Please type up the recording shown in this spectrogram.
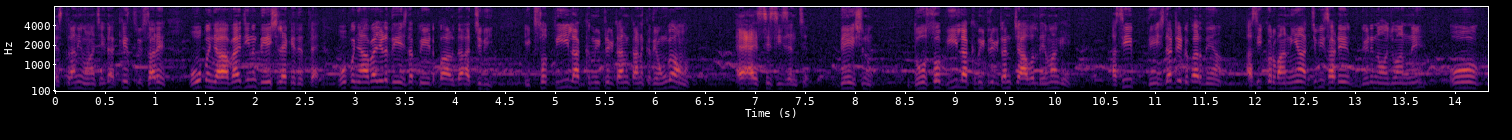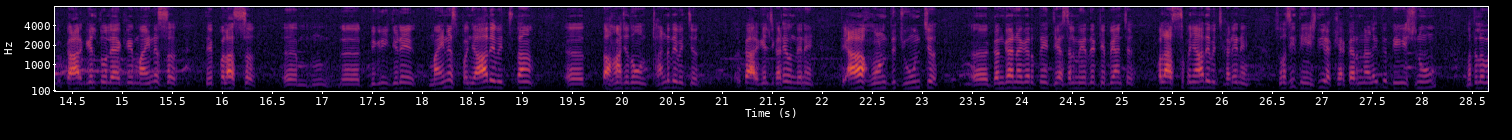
ਇਸ ਤਰ੍ਹਾਂ ਨਹੀਂ ਹੋਣਾ ਚਾਹੀਦਾ ਕਿ ਤੁਸੀਂ ਸਾਰੇ, ਉਹ ਪੰਜਾਬ ਹੈ ਜਿਹਨੇ ਦੇਸ਼ ਲੈ ਕੇ ਦਿੱਤਾ ਉਹ ਪੰਜਾਬ ਹੈ ਜਿਹੜਾ ਦੇਸ਼ ਦਾ ਪੇਟ ਪਾਲਦਾ, ਅੱਜ ਵੀ। 130 ਲੱਖ ਮੀਟ੍ਰਿਕ ਟਨ ਕਣਕ ਦੇਊਗਾ ਹੁਣ ਐਸੇ ਸੀਜ਼ਨ 'ਚ, ਦੇਸ਼ ਨੂੰ। 220 ਲੱਖ ਮੀਟ੍ਰਿਕ ਟਨ ਚਾਵਲ ਦੇਵਾਂਗੇ। ਅਸੀਂ ਦੇਸ਼ ਦਾ ਢਿੱਡ ਭਰਦੇ ਹਾਂ। ਅਸੀਂ ਕੁਰਬਾਨੀਆਂ ਅੱਜ ਵੀ ਸਾਡੇ ਜਿਹੜੇ ਨੌਜਵਾਨ ਨੇ ਉਹ ਕਾਰਗਿਲ ਤੋਂ ਲੈ ਕੇ ਮਾਈਨਸ ਤੇ ਪਲੱਸ ਡਿਗਰੀ ਜਿਹੜੇ ਮਾਈਨਸ 50 ਦੇ ਵਿੱਚ ਤਾਂ ਤਾਂ ਜਦੋਂ ਠੰਡ ਦੇ ਵਿੱਚ ਕਾਰਗਿਲ 'ਚ ਖੜੇ ਹੁੰਦੇ ਨੇ ਤੇ ਆ ਹੁਣ ਜੂਨ 'ਚ ਅ, ਗੰਗਾ ਨਗਰ ਤੇ ਜੈਸਲਮੇਰ ਦੇ ਟਿੱਬਿਆਂ 'ਚ ਪਲੱਸ 50 ਦੇ ਵਿੱਚ ਖੜੇ ਨੇ। ਸੋ ਅਸੀਂ ਦੇਸ਼ ਦੀ ਰੱਖਿਆ ਕਰਨ ਵਾਲੇ ਤੇ ਦੇਸ਼ ਨੂੰ ਮਤਲਬ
